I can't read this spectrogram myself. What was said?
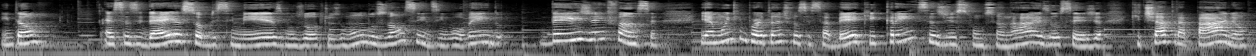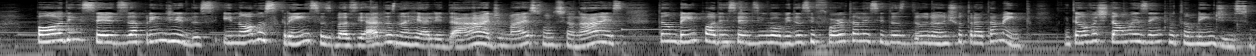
Então, essas ideias sobre si mesmo, os outros mundos vão se desenvolvendo desde a infância. E é muito importante você saber que crenças disfuncionais, ou seja, que te atrapalham, podem ser desaprendidas e novas crenças baseadas na realidade, mais funcionais, também podem ser desenvolvidas e fortalecidas durante o tratamento. Então eu vou te dar um exemplo também disso.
